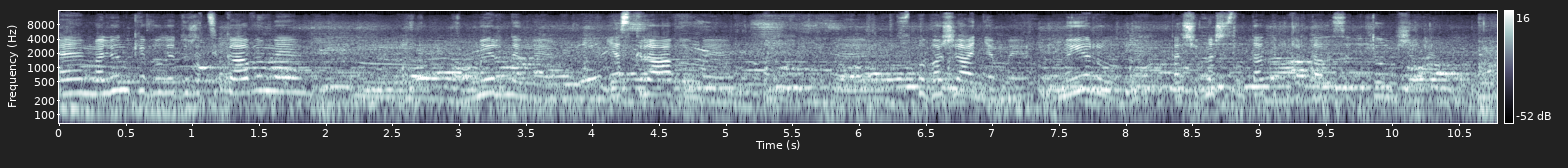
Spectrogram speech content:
Е, Малюнки були дуже цікавими, мирними, яскравими, е, з побажаннями миру та щоб наші солдати поверталися додому живими.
